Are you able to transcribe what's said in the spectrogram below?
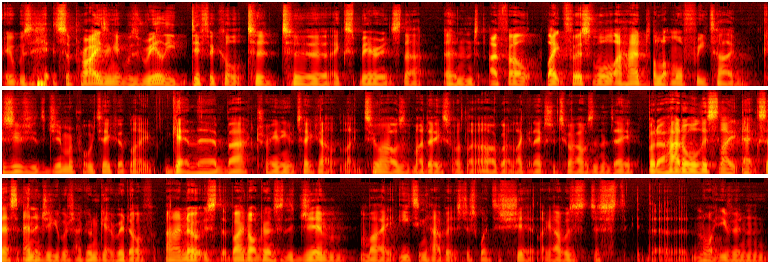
it was surprising. It was really difficult to to experience that and I felt like first of all I had a lot more free time because usually the gym would probably take up like getting there back training would take out like two hours of my day. So I was like oh I've got like an extra two hours in the day. But I had all this like excess energy which I couldn't get rid of. And I noticed that by not going to the gym my eating habits just went to shit. Like I was just uh, not even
